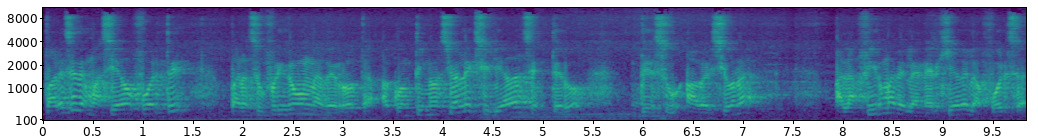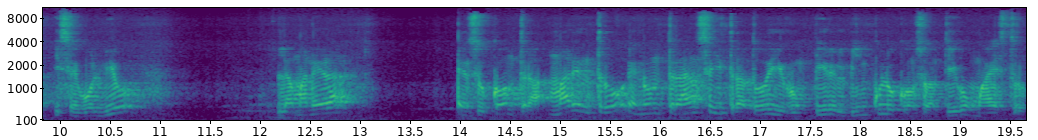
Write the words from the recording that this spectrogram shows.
Parece demasiado fuerte para sufrir una derrota. A continuación, la exiliada se enteró de su aversión a, la firma de la energía de la fuerza y se volvió la manera en su contra. Mar entró en un trance y trató de irrumpir el vínculo con su antiguo maestro,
